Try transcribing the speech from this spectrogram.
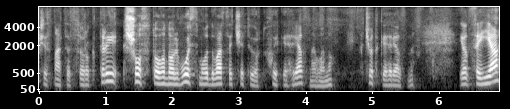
16.43, 6.08.24. Фу, яке грязне воно. А чого таке грязне? І оце я.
